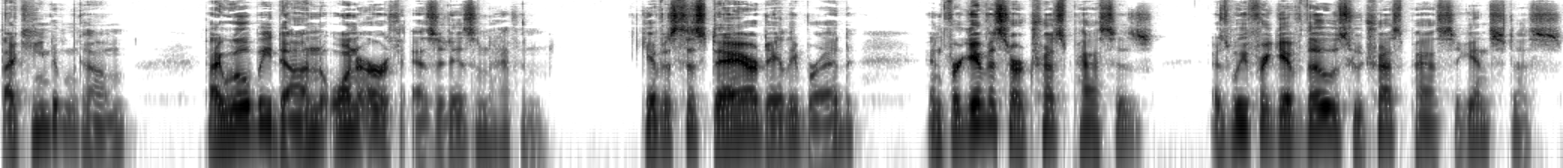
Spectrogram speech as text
Thy kingdom come, thy will be done on earth as it is in heaven. Give us this day our daily bread, and forgive us our trespasses, as we forgive those who trespass against us.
